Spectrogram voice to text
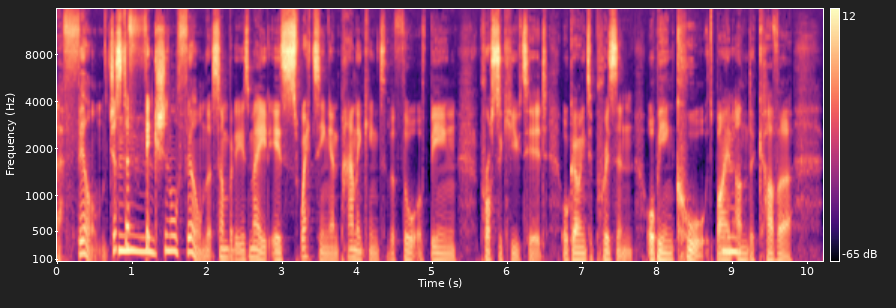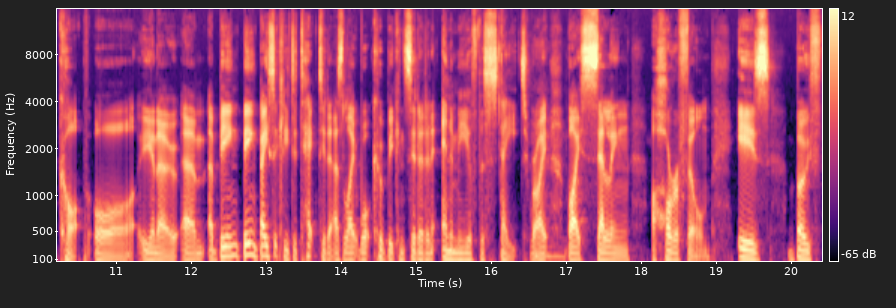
a film, just a Mm. fictional film that somebody has made, is sweating and panicking to the thought of being prosecuted or going to prison or being caught by an Mm. undercover cop or you know um, uh, being being basically detected as like what could be considered an enemy of the state right by selling a horror film is both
